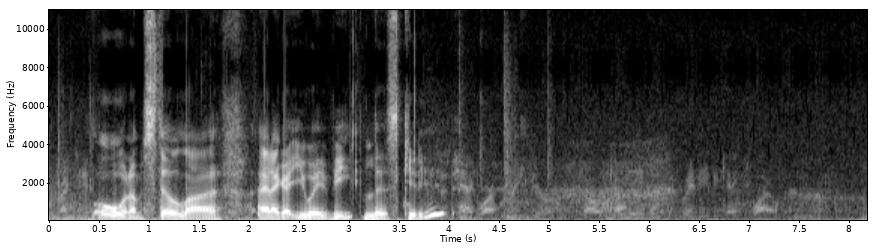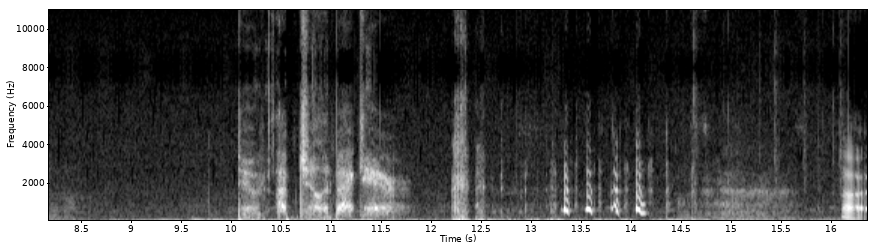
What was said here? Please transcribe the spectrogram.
you break, oh, and I'm still alive. And I got UAV. Let's get it. Jaguar 3-0. Solid copy. UAV beginning flyover. Dude, I'm chilling back here. Alright.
